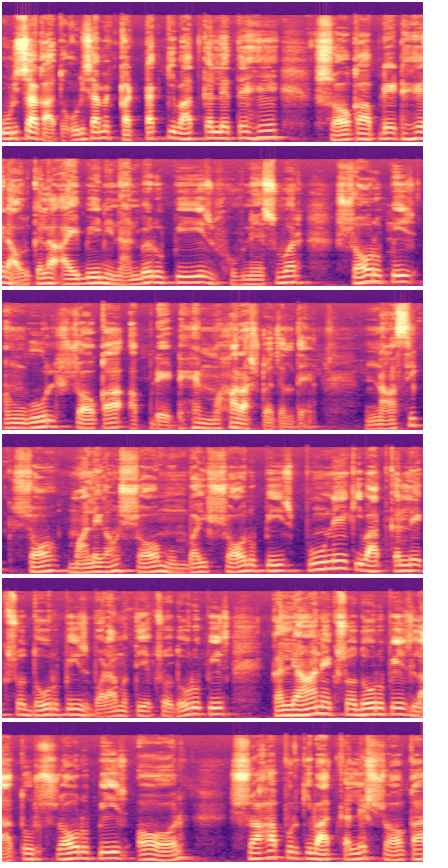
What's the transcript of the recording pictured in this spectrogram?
उड़ीसा का। तो उड़ीसा में कटक की बात कर लेते हैं। सौ का अपडेट है। राउरकेला आई बी निन्यानवे रुपीज़, भुवनेश्वर सौ रुपीज़, अंगूल सौ का अपडेट है। महाराष्ट्र चलते हैं। नासिक, सौ, मालेगांव, सौ, मुंबई, सौ रुपीज़ पुणे की बात कर ले, एक सौ दो रुपीज़ बारामती एक सौ दो रुपीज़ कल्याण एक सौ दो रुपीज़ लातूर सौ रुपीज़ और शाहपुर की बात कर ले, सौ का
